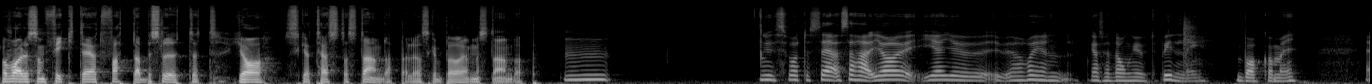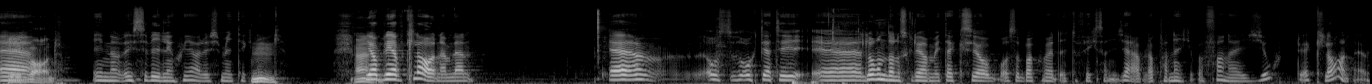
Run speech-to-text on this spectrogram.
Vad var det som fick dig att fatta beslutet? Jag ska testa stand-up eller jag ska börja med stand-up? Mm. Det är svårt att säga. Så här, jag, är ju, jag har ju en ganska lång utbildning bakom mig. I Eh, vad? Inom, I civilingenjör i kemiteknik. Mm. Jag blev klar nämligen. Eh, och så åkte jag till eh, London och skulle göra mitt exjobb och så bara kom jag dit och fick sån jävla panik. Jag bara, vad fan har jag gjort? Jag är klar nu.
